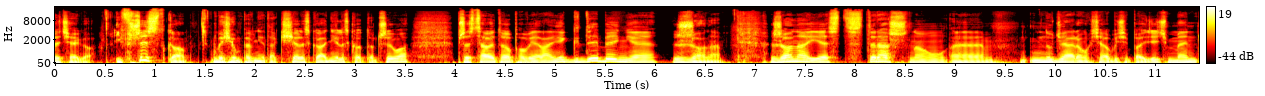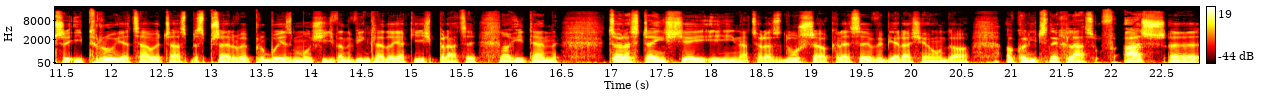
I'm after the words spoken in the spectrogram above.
III. I wszystko by się pewnie tak sielsko-anielsko toczyło przez całe to opowiadanie, gdyby nie żona. Żona jest straszną e, nudziarą, chciałoby się powiedzieć, męczy i truje cały czas bez przerwy, próbuje zmusić Van Winkla do jakiejś pracy, no i ten coraz częściej i na coraz dłuższe okresy wybiera się do okolicznych lasów. Aż e,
